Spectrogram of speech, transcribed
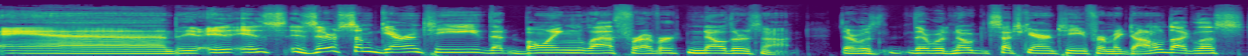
And is is there some guarantee that Boeing lasts forever? No, there's not. There was there was no such guarantee for McDonnell Douglas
